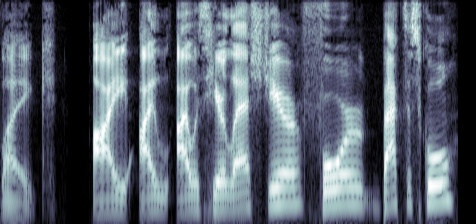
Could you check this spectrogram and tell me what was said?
Like I I I was here last year for back to school.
